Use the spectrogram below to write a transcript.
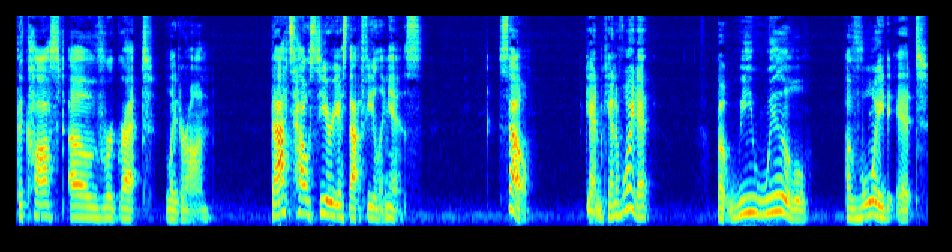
The cost of regret later on. That's how serious that feeling is. So again we can't avoid it but we will avoid it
